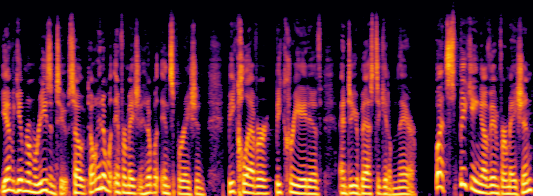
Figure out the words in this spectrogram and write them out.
You haven't given them a reason to. So don't hit them with information, hit them with inspiration. Be clever, be creative, and do your best to get them there. But speaking of information,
